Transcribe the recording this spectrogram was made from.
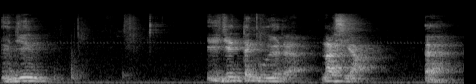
已经已经登过月的那些啊，哎，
